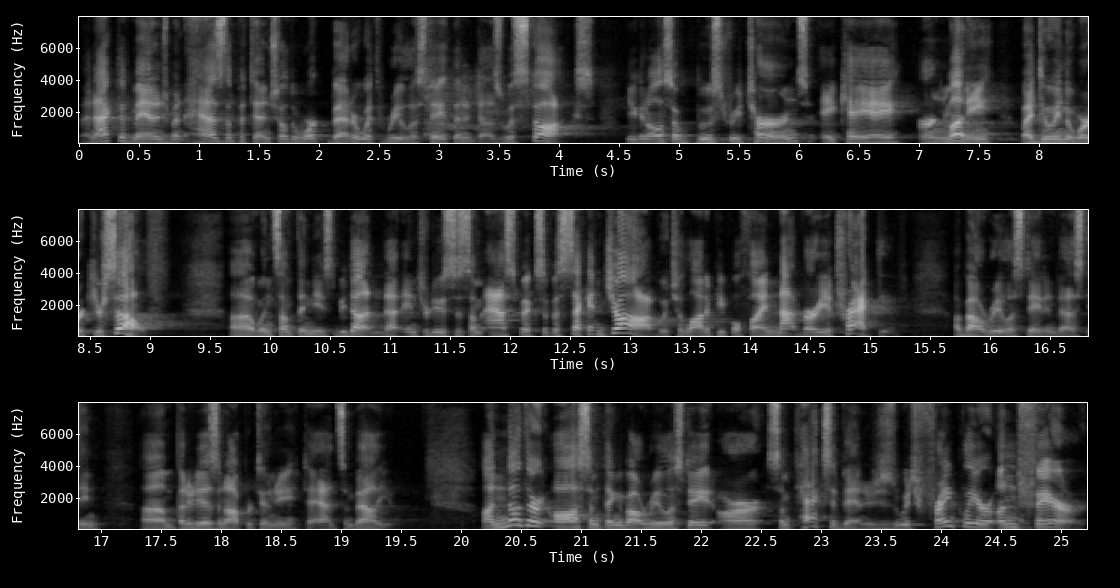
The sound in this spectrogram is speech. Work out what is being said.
And active management has the potential to work better with real estate than it does with stocks. You can also boost returns, AKA earn money, by doing the work yourself uh, when something needs to be done. That introduces some aspects of a second job, which a lot of people find not very attractive about real estate investing, um, but it is an opportunity to add some value. Another awesome thing about real estate are some tax advantages, which frankly are unfair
